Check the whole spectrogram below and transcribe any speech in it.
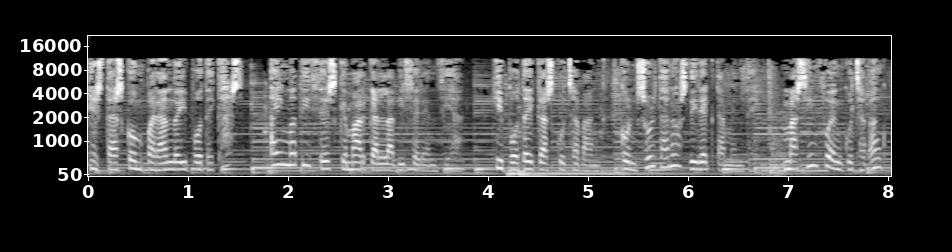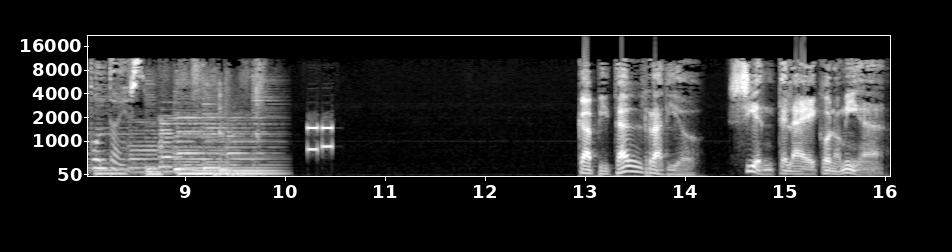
¿Estás comparando hipotecas? Hay matices que marcan la diferencia. Hipotecas Cuchabank. Consúltanos directamente. Más info en cuchabank.es. Capital Radio. Siente la economía.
